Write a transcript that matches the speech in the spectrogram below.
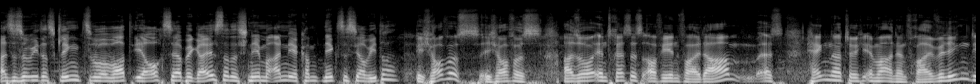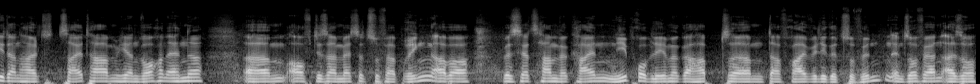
Also so wie das klingt, wart ihr auch sehr begeistert. Ich nehme an, ihr kommt nächstes Jahr wieder. Ich hoffe es, ich hoffe es. Also Interesse ist auf jeden Fall da. Es hängt natürlich immer an den Freiwilligen, die dann halt Zeit haben, hier ein Wochenende ähm, auf dieser Messe zu verbringen. Aber bis jetzt haben wir kein, nie Probleme gehabt, ähm, da Freiwillige zu finden. Insofern also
